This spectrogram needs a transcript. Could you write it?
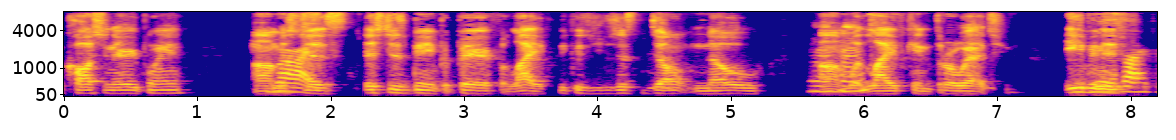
a cautionary plan. Um, Right. It's just it's just being prepared for life because you just don't know um, Mhm. what life can throw at you. Even if Right.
